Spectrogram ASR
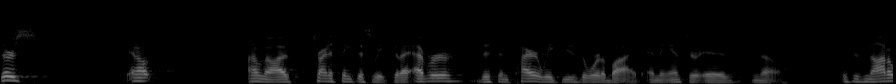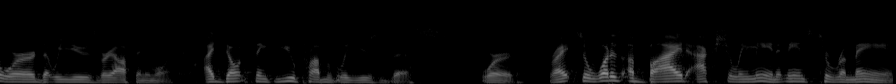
There's, and I'll, I don't know, I was trying to think this week. Did I ever, this entire week, use the word abide? And the answer is no. This is not a word that we use very often anymore. I don't think you probably used this word, right? So, what does abide actually mean? It means to remain,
